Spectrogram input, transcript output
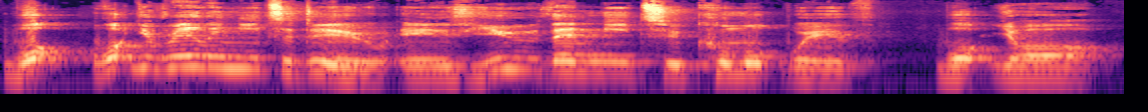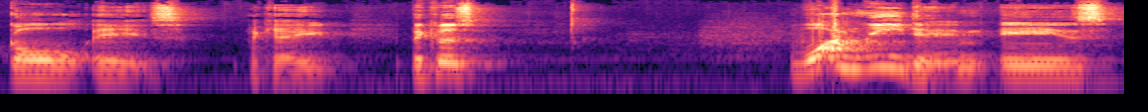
what what you really need to do is you then need to come up with what your goal is. Okay? Because what I'm reading is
